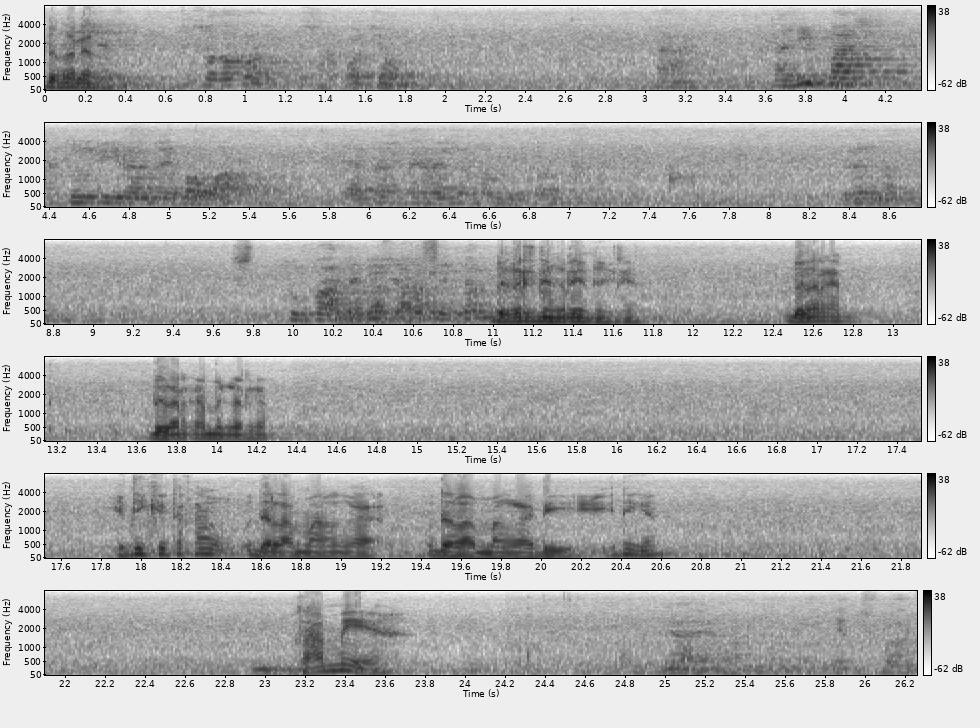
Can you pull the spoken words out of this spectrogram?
dengar dengar Sosok apa? sosok pocong Nah, tadi pas acung di lantai bawah, di atas ada sosok hitam. Benar nggak? Sumpah tadi sosok hitam. dengerin dengerin dengerin dengarkan dengarkan dengarkan ini kita kan udah lama nggak udah lama nggak di ini kan? Rame ya? Ya suara.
